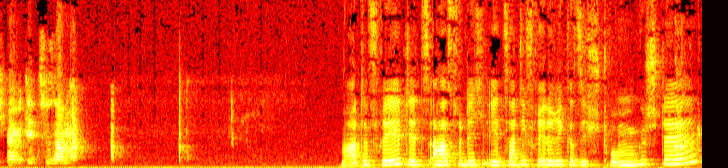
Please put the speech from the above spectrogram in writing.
Nicht mehr mit denen zusammen. Warte, Fred, jetzt hast du dich, jetzt hat die Frederike sich stumm gestellt.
